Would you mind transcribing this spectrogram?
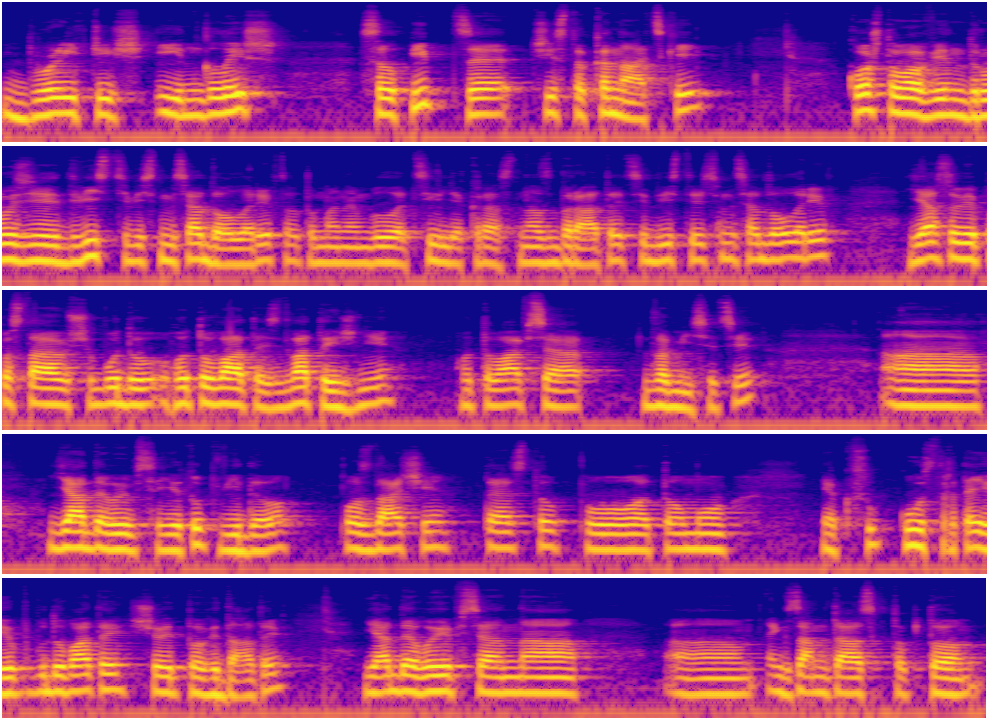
British English. CELPIP – це чисто канадський. Коштував він, друзі, 280 доларів. Тобто, в мене була ціль якраз назбирати ці 280 доларів. Я собі поставив, що буду готуватись два тижні, готувався два місяці. Я дивився YouTube відео по здачі тесту, по тому, яку стратегію побудувати, що відповідати. Я дивився на Exam Task, тобто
